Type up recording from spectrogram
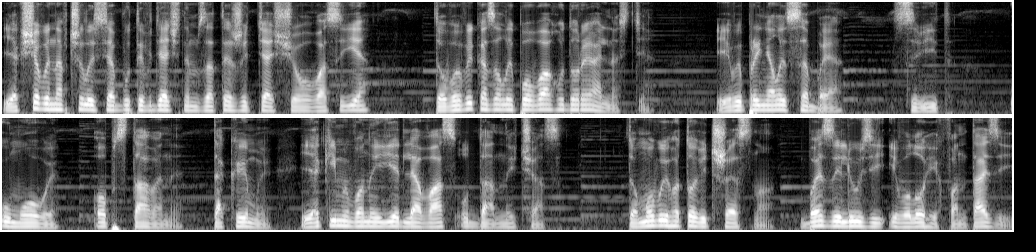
Якщо ви навчилися бути вдячним за те життя, що у вас є, то ви виказали повагу до реальності. і ви прийняли себе, світ, умови, обставини такими, якими вони є для вас у даний час. Тому ви готові чесно, без ілюзій і вологих фантазій,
